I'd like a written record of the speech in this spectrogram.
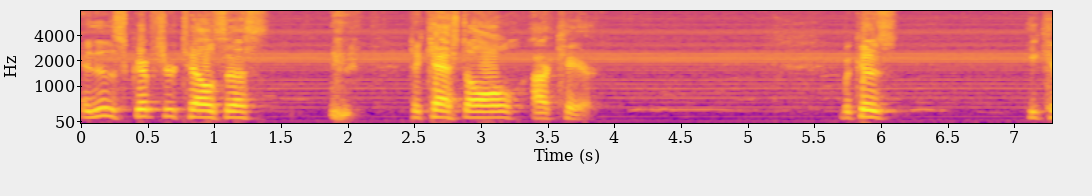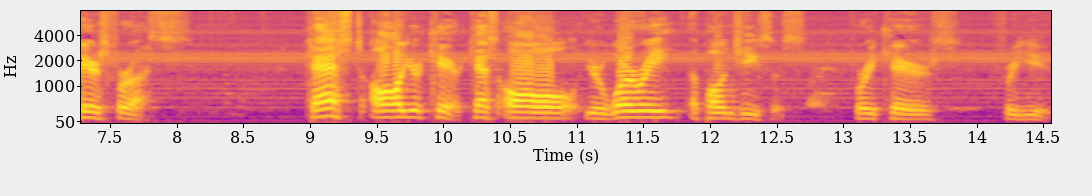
And then the scripture tells us to cast all our care because he cares for us. Cast all your care, cast all your worry upon Jesus, for he cares for you.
